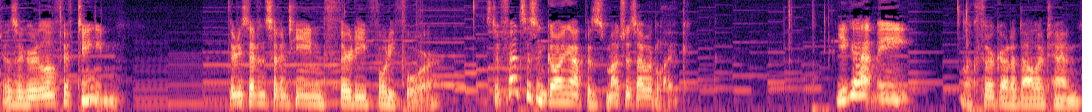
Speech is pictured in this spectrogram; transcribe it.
Does a to level 15. 37, 17, 30, 44. His defense isn't going up as much as I would like. You got me! Look, Thor got a dollar ten.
